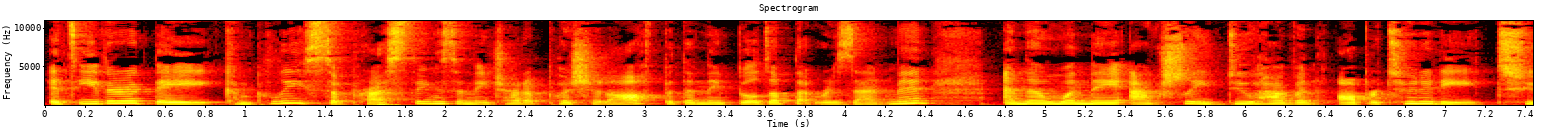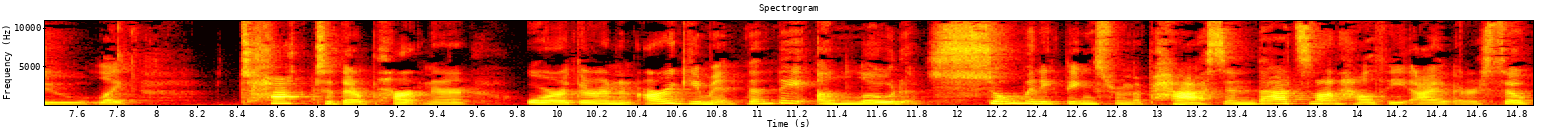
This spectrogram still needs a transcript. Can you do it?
it's either they completely suppress things and they try to push it off, but then they build up that resentment. And then when they actually do have an opportunity to like talk to their partner or they're in an argument, then they unload so many things from the past. And that's not healthy either. So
